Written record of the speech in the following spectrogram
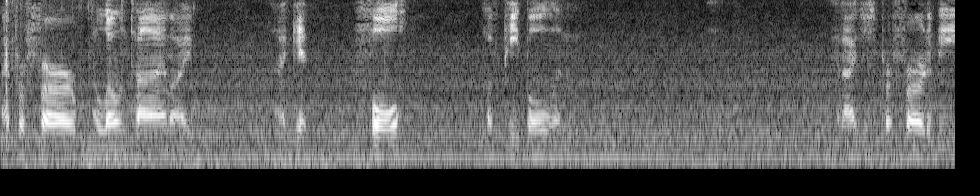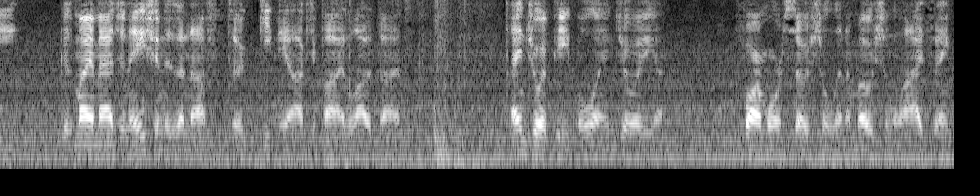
I prefer alone time. I I get full of people and and I just prefer to be because my imagination is enough to keep me occupied a lot of times. I enjoy people. I enjoy uh, far more social and emotional, I think,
